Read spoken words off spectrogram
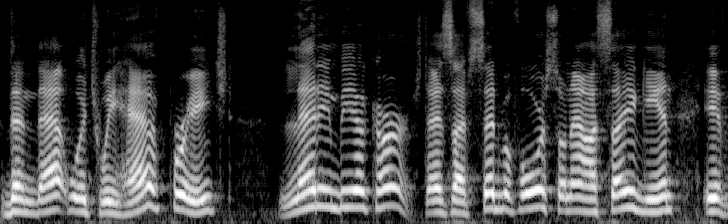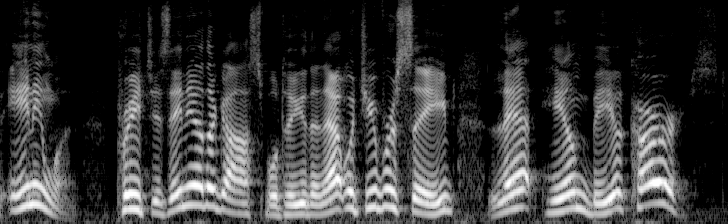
than that which we have preached, let him be accursed. As I've said before, so now I say again, if anyone preaches any other gospel to you than that which you've received, let him be accursed.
